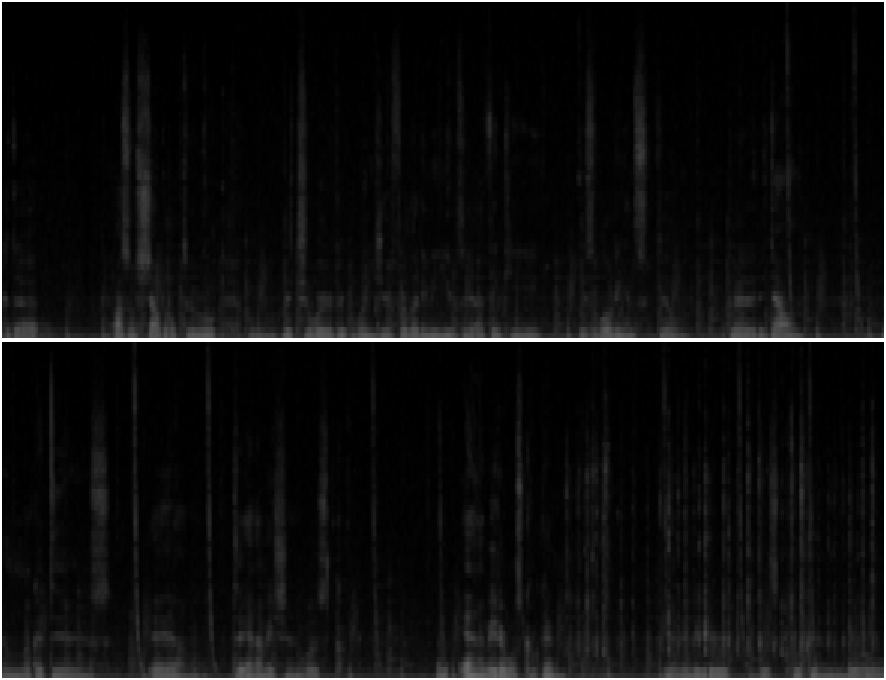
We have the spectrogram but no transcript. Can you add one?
Look at that. Also shout out to Richard one here for letting me use it. I think he is loading in still. Put it down. And look at this. Yeah. The animation was an animator was cooking. Animator was cooking, bro.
